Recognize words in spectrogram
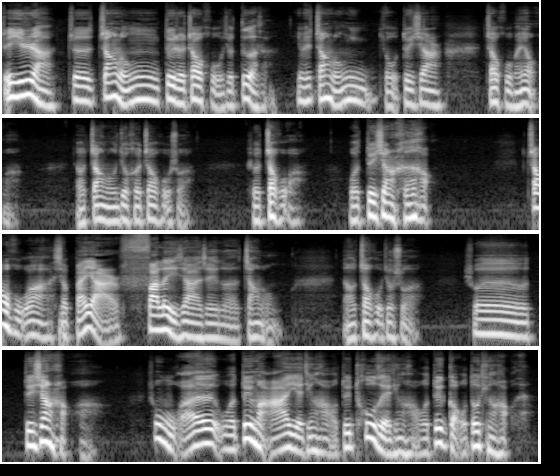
这一日啊，这张龙对着赵虎就嘚瑟，因为张龙有对象，赵虎没有嘛。然后张龙就和赵虎说：“说赵虎，我对象很好。”赵虎啊，小白眼儿翻了一下这个张龙，然后赵虎就说：“说对象好啊，说我我对马也挺好，对兔子也挺好，我对狗都挺好的。”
